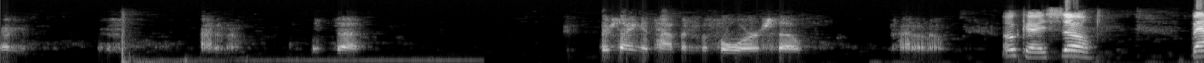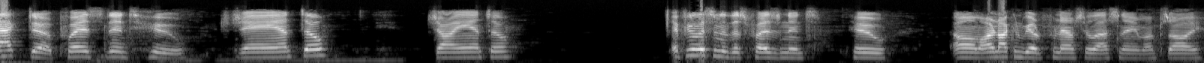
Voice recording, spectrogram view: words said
and I don't know. It's uh, they're saying it's happened before, so I don't know. Okay, so back to President Hu? Gianto? Gianto? If you listen to this president Hu um I'm not gonna be able to pronounce your last name, I'm sorry.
